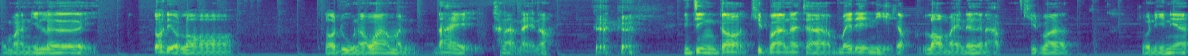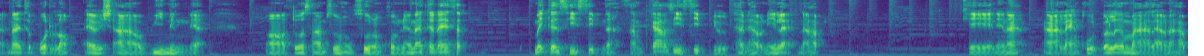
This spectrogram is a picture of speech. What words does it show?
ประมาณนี้เลย ก็เดี๋ยวรอ รอดูนะว่ามันได้ขนาดไหนเนาะจริงๆก็คิดว่าน่าจะไม่ได้หนีกับ Law Miner นะครับ คิดว่า ตัวนี้เนี่ยน่าจะปลดล็อก LHR V1 เนี่ยตัว 3060 ของผมเนี่ยน่าจะได้สักไม่เกิน 40 นะ 39 40 อยู่แถวๆนี้แหละนะครับ โอเคเนี่ยนะอ่าแรงขุดก็เริ่มมาแล้วนะครับ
